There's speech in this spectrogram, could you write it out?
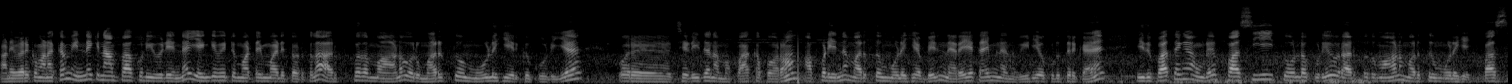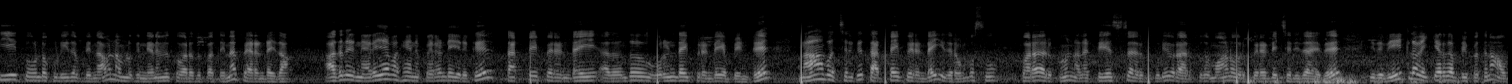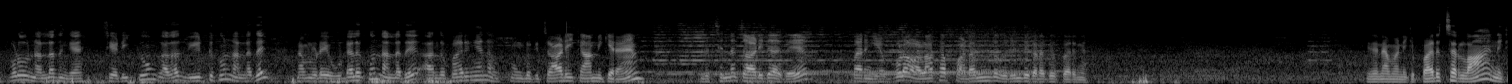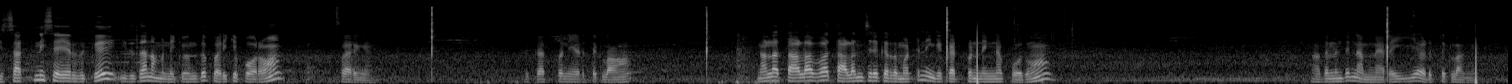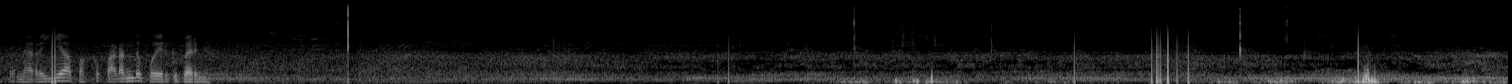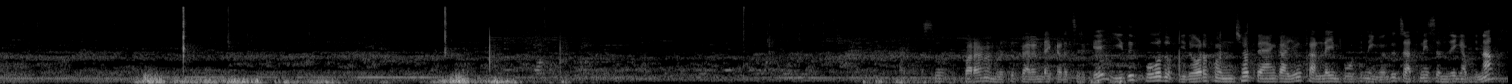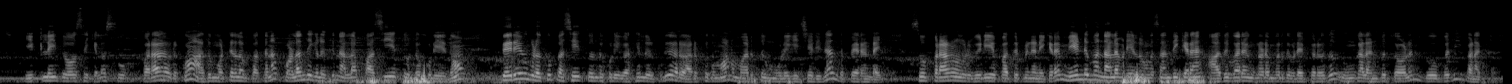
அனைவருக்கும் வணக்கம். இன்றைக்கி நான் பார்க்கக்கூடிய வீடு என்ன? எங்கள் வீட்டு மொட்டை மாடி தோட்டத்தில் அற்புதமான ஒரு மருத்துவ மூலிகை இருக்கக்கூடிய ஒரு செடி தான் நம்ம பார்க்க போகிறோம் அப்படி என்ன மருத்துவ மூலிகை அப்படின்னு நிறைய டைம் நான் அந்த வீடியோ கொடுத்துருக்கேன். இது பார்த்தீங்க அவங்களுடைய பசியை தோண்டக்கூடிய ஒரு அற்புதமான மருத்துவ மூலிகை. பசியை தோண்டக்கூடியது அப்படின்னாவும் நம்மளுக்கு நினைவுக்கு வர்றது பார்த்திங்கன்னா பிரண்டை தான். அதில் நிறைய வகையான பிரண்டை இருக்குது தட்டை பிரண்டை அது வந்து உருண்டை பிரண்டை அப்படின்ட்டு. நான் வச்சுருக்க தட்டை பிரண்டை இது ரொம்ப சூப்பராக இருக்கும். நல்லா டேஸ்ட்டாக இருக்கக்கூடிய ஒரு அற்புதமான ஒரு பிரண்டை செடி தான் இது. இது வீட்டில் வைக்கிறது அப்படி பார்த்தோன்னா அவ்வளோ நல்லதுங்க. செடிக்கும் அதாவது வீட்டுக்கும் நல்லது நம்மளுடைய உடலுக்கும் நல்லது. அந்த பாருங்க நான் உங்களுக்கு சாடி காமிக்கிறேன். இந்த சின்ன சாடி தான் இது. பாருங்கள் எவ்வளோ அழகாக படர்ந்து விரிந்து கிடக்கு பாருங்கள் இதை நம்ம இன்றைக்கி பறிச்சிடலாம். இன்றைக்கி சட்னி செய்கிறதுக்கு இதுதான் நம்ம இன்றைக்கி வந்து பறிக்க போகிறோம் பாருங்கள் இப்படி கட் பண்ணி எடுத்துக்கலாம். நல்லா தளவாக தளைஞ்சிருக்கிறத மட்டும் நீங்கள் கட் பண்ணிங்கன்னா போதும். அதுலேருந்து நம்ம நிறைய எடுத்துக்கலாங்க. இப்போ நிறையா பக்கம் படர்ந்து போயிருக்கு பாருங்கள் சூப்பராக நம்மளுக்கு பிரண்டை கிடச்சிருக்கு. இது போதும். இதோட கொஞ்சம் தேங்காயும் கடலையும் போட்டு நீங்கள் வந்து சட்னி செஞ்சீங்க அப்படின்னா இட்லி தோசைக்கெல்லாம் சூப்பராக இருக்கும். அது மட்டும் இல்லாமல் பார்த்தோன்னா குழந்தைகளுக்கு நல்லா பசியை தூண்டக்கூடியதும் பெரியவங்களுக்கு பசியை தூண்டக்கூடிய வகையில் இருக்கக்கூடிய ஒரு அற்புதமான மருத்துவ மூலிகை செடி தான் இந்த பிரண்டை. சூப்பரான ஒரு வீடியோ பார்த்துட்டு நினைக்கிறேன். மீண்டும் நல்ல வீடியோவில் உங்களை சந்திக்கிறேன். அதுவரை உங்களிடமிருந்து விடைபெறுவது உங்கள் அன்பு தோழன் பூபதி. வணக்கம்.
